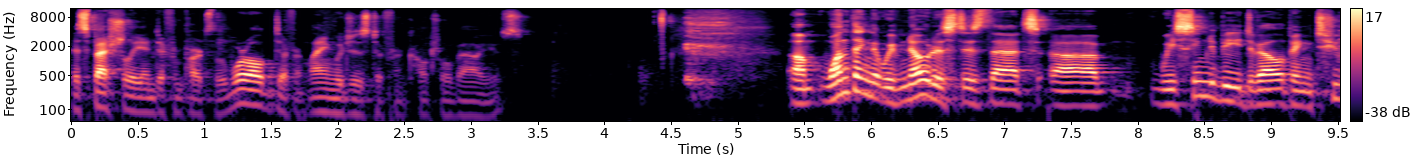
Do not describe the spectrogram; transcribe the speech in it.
especially in different parts of the world, different languages, different cultural values. Um, one thing that we've noticed is that uh, we seem to be developing two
